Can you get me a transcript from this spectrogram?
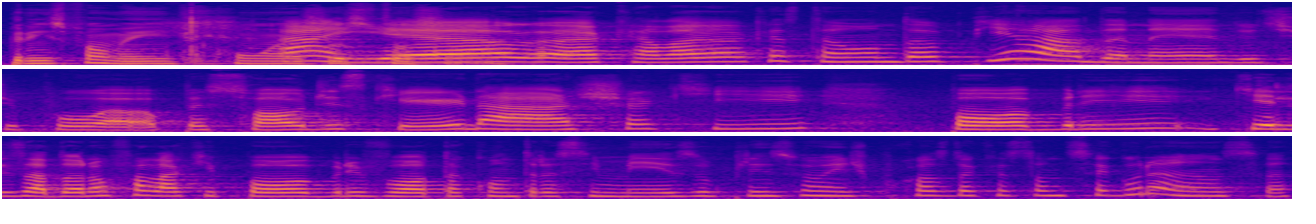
principalmente com essa Ah, e situação. é aquela questão da piada, né? Do tipo, o pessoal de esquerda acha que pobre, que eles adoram falar que pobre vota contra si mesmo, principalmente por causa da questão de segurança.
